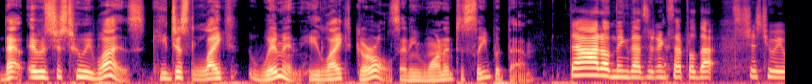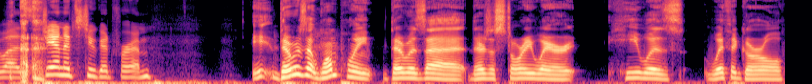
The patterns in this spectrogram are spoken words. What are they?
That it was just who he was. He just liked women. He liked girls and he wanted to sleep with them. I don't think that's an acceptable. That's just who he was. Janet's too good for him. He, there was at one point there was a there's a story where he was with a girl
